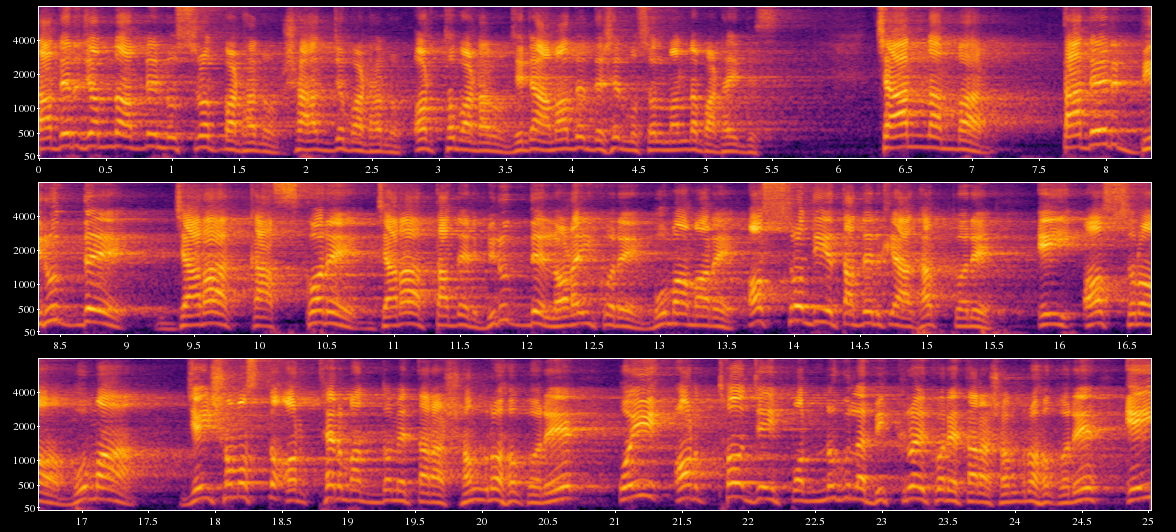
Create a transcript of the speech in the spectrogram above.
তাদের জন্য আপনি নুসরত পাঠানো, সাহায্য পাঠানো, অর্থ পাঠানো, যেটা আমাদের দেশের মুসলমানরা পাঠাইতেছে চার নাম্বার, তাদের বিরুদ্ধে যারা কাজ করে, যারা তাদের বিরুদ্ধে লড়াই করে, বোমা মারে, অস্ত্র দিয়ে তাদেরকে আঘাত করে, এই অস্ত্র, বোমা, যেই সমস্ত অর্থের মাধ্যমে তারা সংগ্রহ করে, ওই অর্থ যেই পণ্যগুলা বিক্রয় করে তারা সংগ্রহ করে, এই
